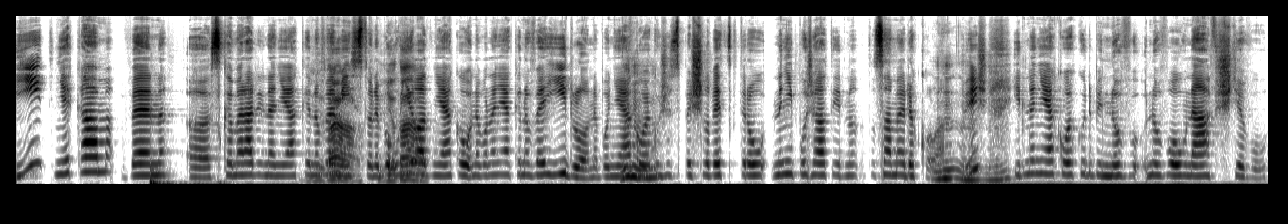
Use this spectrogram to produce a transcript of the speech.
Jít někam ven uh, s kamarády na nějaké nové tak, místo, nebo je udělat nějakou, nebo na nějaké nové jídlo, nebo nějakou Mhm. jakože special věc, kterou není pořád jedno to samé dokola, Mhm, víš? mhm. Jít na nějakou jako kdyby nov, novou návštěvu,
